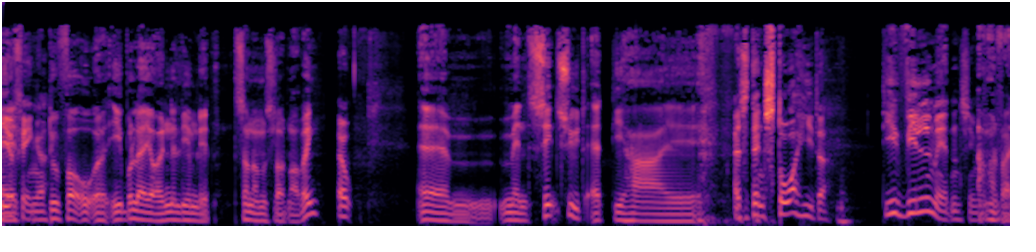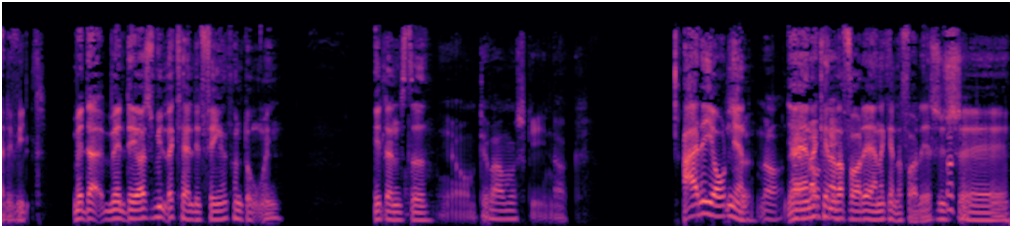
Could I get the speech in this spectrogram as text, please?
fire fingre. Du får øh, Ebola i øjnene lige om lidt, så når man slår den op, ikke? Jo. Øhm, men sindssygt, at de har... Øh, Altså, den store hitter. De er vilde med den, Simon. Jamen, hvor er det vildt. Men, der, men det er også vildt at kalde det et fingerkondom, ikke? Et eller andet sted. Jo, det var måske nok... Ej, det er i orden, Jan. Så- Nå, Jeg ja, anerkender okay. dig for det, jeg anerkender dig for det. Jeg synes, Okay. øh,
